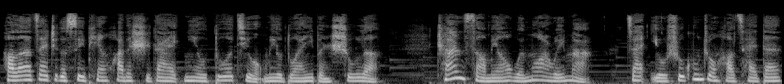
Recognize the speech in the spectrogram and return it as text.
好了，在这个碎片化的时代，你有多久没有读完一本书了？长按扫描文末二维码，在有书公众号菜单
